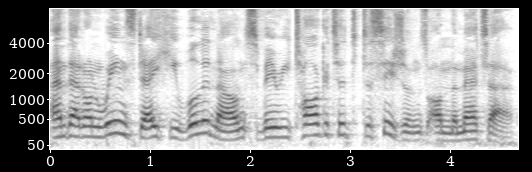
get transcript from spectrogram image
and that on Wednesday he will announce very targeted decisions on the matter.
